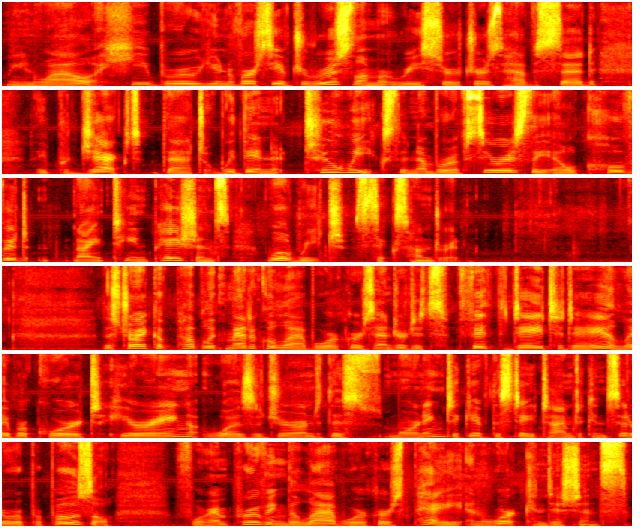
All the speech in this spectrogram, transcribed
Meanwhile, Hebrew University of Jerusalem researchers have said they project that within two weeks, the number of seriously ill COVID 19 patients will reach 600. The strike of public medical lab workers entered its fifth day today. A labor court hearing was adjourned this morning to give the state time to consider a proposal for improving the lab workers' pay and work conditions.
